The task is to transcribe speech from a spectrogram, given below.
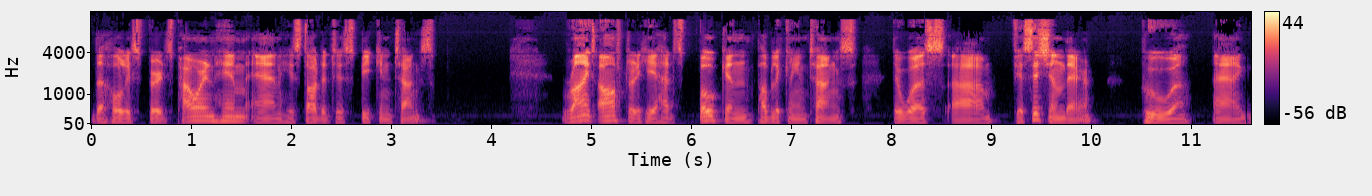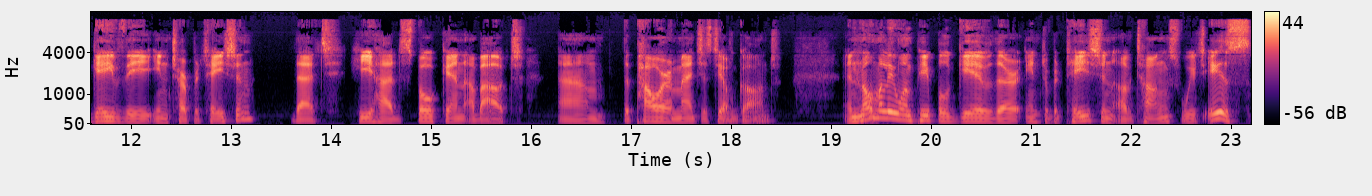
the Holy Spirit's power in him and he started to speak in tongues. Right after he had spoken publicly in tongues, there was a physician there who uh, gave the interpretation that he had spoken about um, the power and majesty of God. And normally, when people give their interpretation of tongues, which is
